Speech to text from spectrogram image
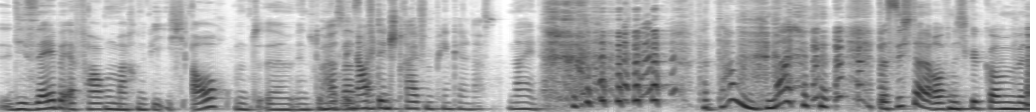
dieselbe Erfahrung machen wie ich auch. Und, ähm, du hast ihn auf den Streifen pinkeln lassen. Nein. verdammt, Mann, dass ich darauf nicht gekommen bin.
